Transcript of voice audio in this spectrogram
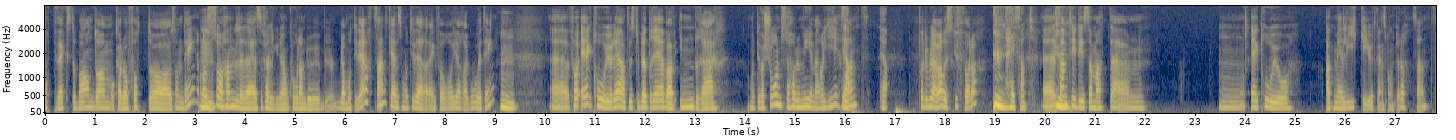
oppvekst og barndom og hva du har fått og sånne ting. Og Mm. så handler det selvfølgelig om hvordan du blir motivert. Sant? Hva er det som motiverer deg for å gjøre gode ting? Mm. Eh, For jeg tror jo det at hvis du blir drevet av indre motivasjon, så har du mye mer å gi, Ja. sant? Ja. For du blir jo aldri skuffa da. Helt sant. Samtidig som at mm, Jeg tror jo at vi er like i utgangspunktet, da. Sant?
